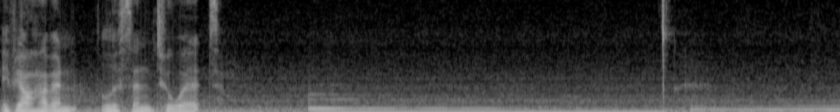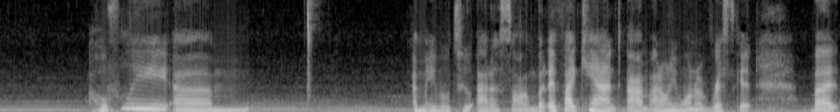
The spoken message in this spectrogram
If y'all haven't listened to it, hopefully um, I'm able to add a song. But if I can't, um, I don't even want to risk it. But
